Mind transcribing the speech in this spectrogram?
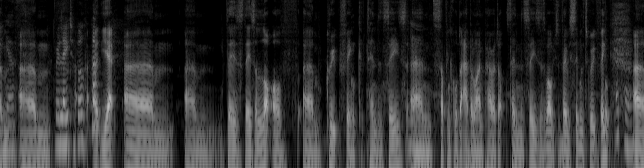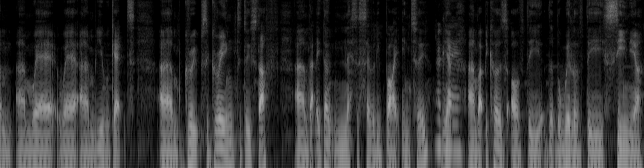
Um, yes. um, Relatable. uh, yeah. Um, um, there's there's a lot of um, groupthink tendencies Yeah. and something called the Abilene paradox tendencies as well, which is very similar to groupthink. Okay. Um, um, where where um, you will get um, groups agreeing to do stuff um, that they don't necessarily buy into. Okay. Yeah. Um, but because of the, the, the will of the senior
